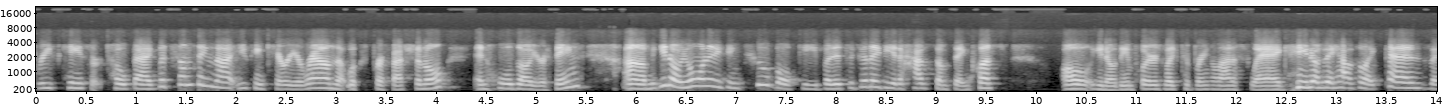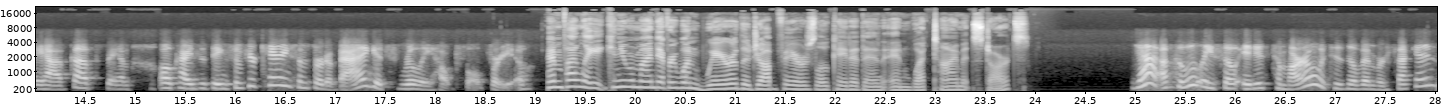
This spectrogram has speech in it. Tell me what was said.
briefcase or tote bag, but something that you can carry around that looks professional and holds all your things. Um, you know, you don't want anything too bulky, but it's a good idea to have something. Plus, all you know the employers like to bring a lot of swag. You know they have like pens they have cups they have all kinds of things. So if you're carrying some sort of bag it's really helpful for you. And finally can you remind everyone where the job fair is located and, and what time it starts? Yeah absolutely. So it is tomorrow which is november 2nd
